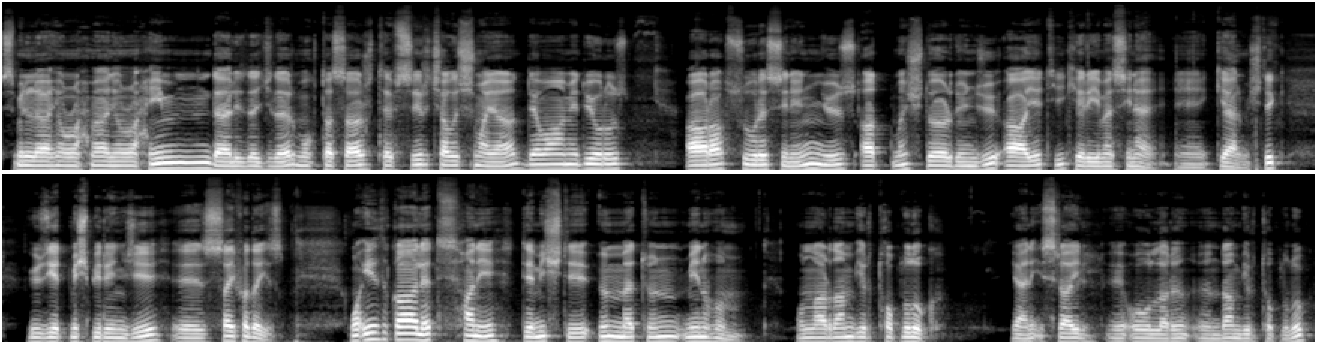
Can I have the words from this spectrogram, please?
Bismillahirrahmanirrahim. Değerli izleyiciler, muhtasar tefsir çalışmaya devam ediyoruz. Araf suresinin 164. ayeti kerimesine e, gelmiştik. 171. E, sayfadayız. Ve iz galet hani demişti ümmetun minhum. Onlardan bir topluluk. Yani İsrail e, oğullarından bir topluluk.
